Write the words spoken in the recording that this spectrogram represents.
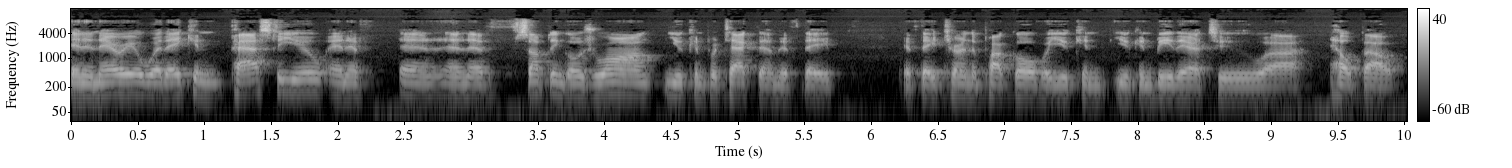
in an area where they can pass to you, and if and, and if something goes wrong, you can protect them. If they if they turn the puck over, you can you can be there to uh, help out.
